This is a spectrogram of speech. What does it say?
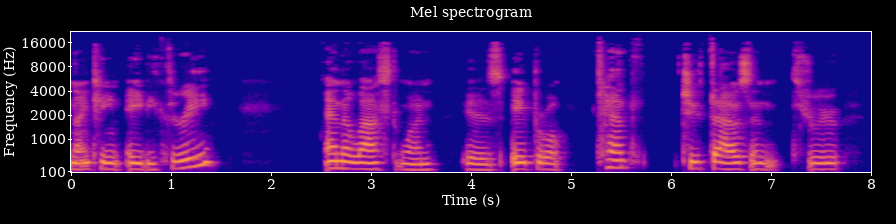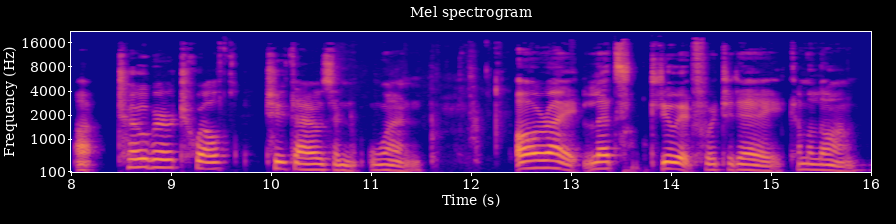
1983. And the last one is April 10th, 2000 through October 12th, 2001. All right, let's do it for today. Come along.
